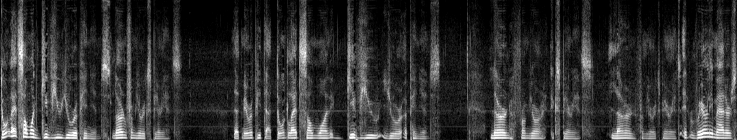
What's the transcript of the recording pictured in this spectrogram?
don't let someone give you your opinions. Learn from your experience. Let me repeat that. Don't let someone give you your opinions. Learn from your experience. Learn from your experience. It rarely matters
